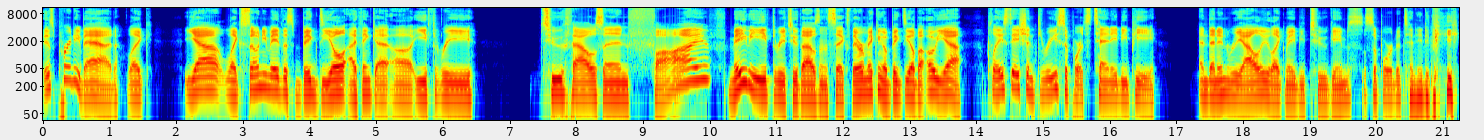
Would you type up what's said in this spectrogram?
it's pretty bad. Like yeah, like Sony made this big deal, I think at uh, E3 2005, maybe E3 2006. They were making a big deal about, oh yeah, PlayStation 3 supports 1080p. And then in reality, like maybe two games supported 1080p.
